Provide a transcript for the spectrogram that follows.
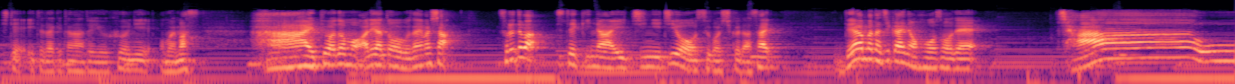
していただけたなというふうに思います。はい今日はどうもありがとうございました。それでは素敵な一日をお過ごしください。ではまた次回の放送で。チャオ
